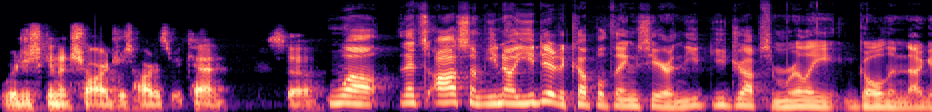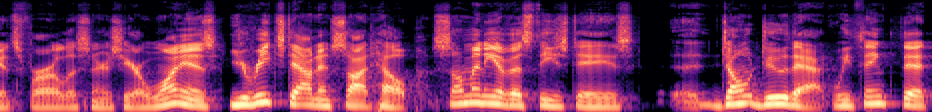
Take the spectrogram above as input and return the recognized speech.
we're just going to charge as hard as we can. So, Well, that's awesome. You know, you did a couple things here and you, you dropped some really golden nuggets for our listeners here. One is you reached out and sought help. So many of us these days don't do that. We think that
